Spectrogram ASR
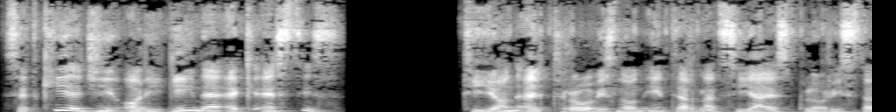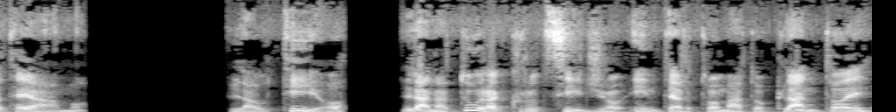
Sed kie gi origine ec estis? Tion el trovis non internazia esplorista teamo. Lautio, la natura crucigio inter tomato plantoi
